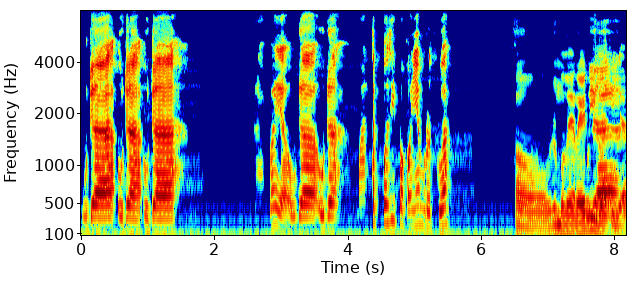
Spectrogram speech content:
udah udah udah apa ya udah udah mantep kok sih pokoknya menurut gua Oh, udah mulai ready Udah. berarti ya.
